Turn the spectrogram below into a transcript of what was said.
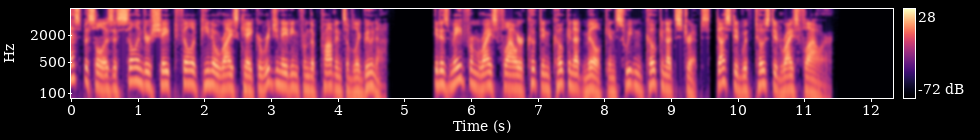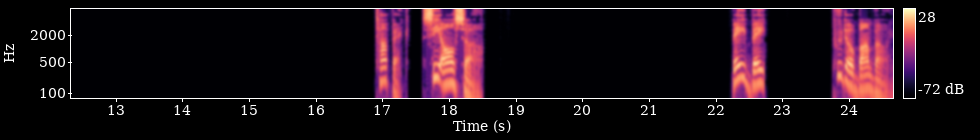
Espasol is a cylinder-shaped Filipino rice cake originating from the province of Laguna. It is made from rice flour cooked in coconut milk and sweetened coconut strips, dusted with toasted rice flour. See also Baye-baye Puto bumbong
